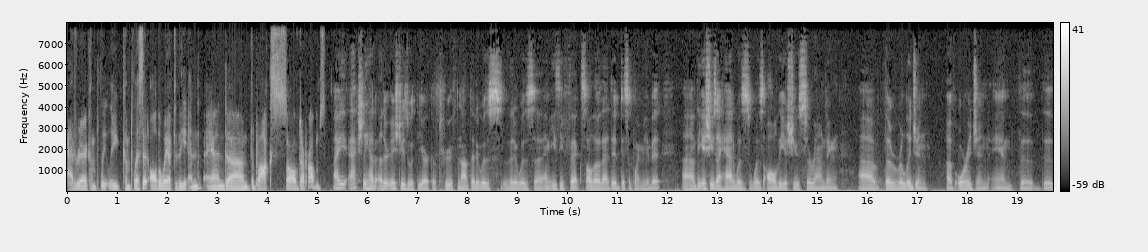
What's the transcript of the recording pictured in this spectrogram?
Adria completely complicit all the way up to the end, and um, the box solved our problems. I actually had other issues with the Ark of Truth. Not that it was that it was uh, an easy fix, although that did disappoint me a bit. Uh, the issues I had was was all the issues surrounding uh, the religion of origin and the the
